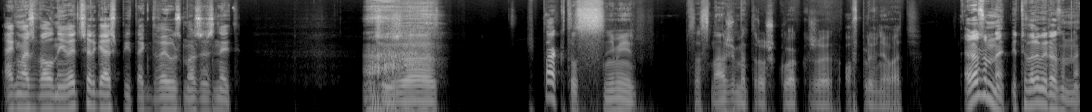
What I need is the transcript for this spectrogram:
Ak máš voľný večer, Gašpi, tak dve už môžeš hneď. Čiže takto s nimi sa snažíme trošku akože ovplyvňovať. Rozumné, je to veľmi rozumné.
